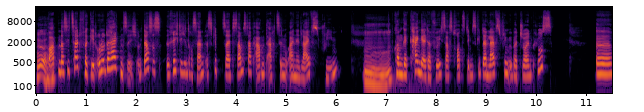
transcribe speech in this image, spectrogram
ja. warten, dass die Zeit vergeht und unterhalten sich. Und das ist richtig interessant. Es gibt seit Samstagabend 18 Uhr einen Livestream. Mhm. Bekommen kein Geld dafür, ich sag's trotzdem. Es gibt einen Livestream über Join Plus. Äh,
